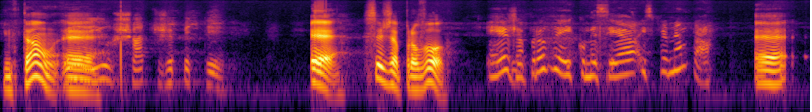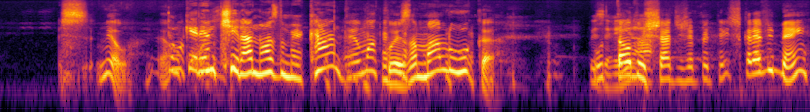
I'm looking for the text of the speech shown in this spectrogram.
Então. E é... aí o chat GPT. É. Você já provou? É, já provei. Comecei a experimentar. É. Meu. Estão é querendo coisa... tirar nós do mercado? É uma coisa maluca. Pois o é, tal do a... chat GPT escreve bem.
